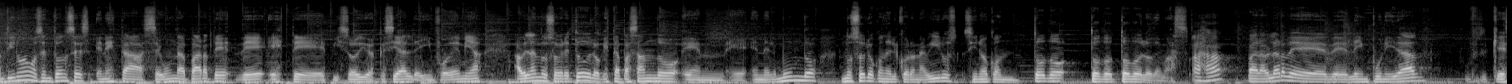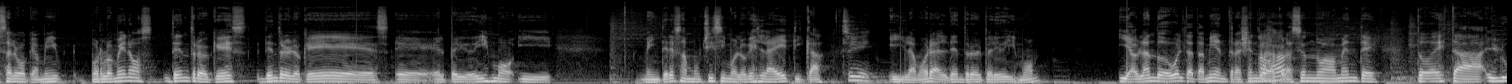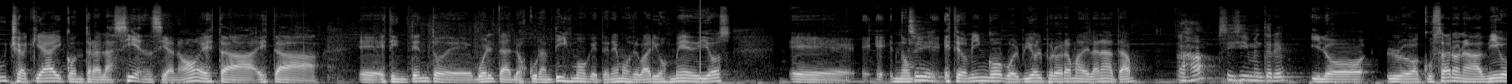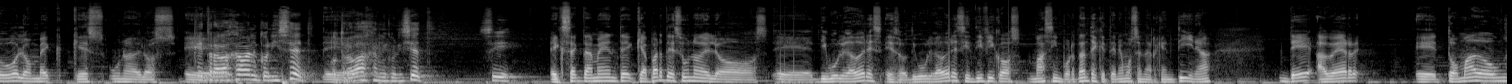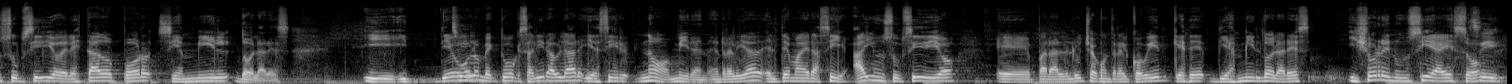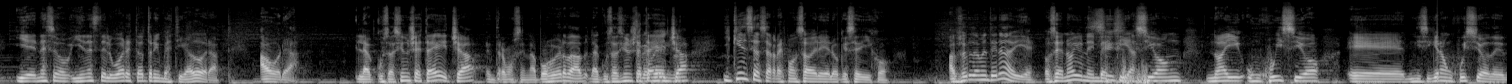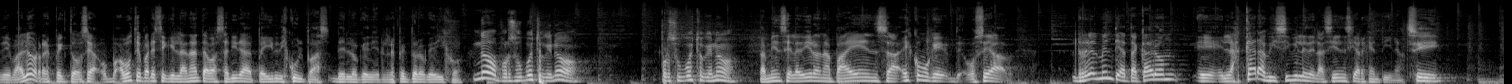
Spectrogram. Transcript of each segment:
Continuamos entonces en esta segunda parte de este episodio especial de Infodemia, hablando sobre todo lo que está pasando en, eh, en el mundo, no solo con el coronavirus, sino con todo, todo, todo lo demás. Ajá. Para hablar de, de la impunidad, que es algo que a mí, por lo menos dentro de, que es, dentro de lo que es eh, el periodismo y me interesa muchísimo lo que es la ética Sí. y la moral dentro del periodismo. Y hablando de vuelta también, trayendo a la colación nuevamente toda esta lucha que hay contra la ciencia, ¿no? Esta, esta, eh, este intento de vuelta al oscurantismo que tenemos de varios medios. Eh, eh, no- Sí. Este domingo volvió el programa de la Nata Ajá. Sí, sí, me enteré. y lo, lo acusaron a Diego Golombek, que es uno de los... que eh, trabajaba en el CONICET. eh, o trabaja en el CONICET. Sí. Exactamente, que aparte es uno de los eh, divulgadores, eso, divulgadores científicos más importantes que tenemos en Argentina, de haber eh, tomado un subsidio del Estado por 100 mil dólares. Y, y Diego Sí. Golombek tuvo que salir a hablar y decir, no, miren, en realidad el tema era así, hay un subsidio eh, para la lucha contra el COVID que es de 10 mil dólares y yo renuncié a eso Sí. y, en ese, y en este lugar está otra investigadora. Ahora, la acusación ya está hecha, entramos en la posverdad, la acusación ya Tremendo. está hecha, ¿y quién se hace responsable de lo que se dijo? Absolutamente nadie. O sea, no hay una Sí, sí. investigación, no hay un juicio, eh, ni siquiera un juicio de, de valor respecto. O sea, ¿a vos te parece que la nata va a salir a pedir disculpas de lo que, respecto a lo que dijo? No, por supuesto que no. Por supuesto que no. También se la dieron a Paenza. Es como que, o sea, realmente atacaron eh, las caras visibles de la ciencia argentina, Sí.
